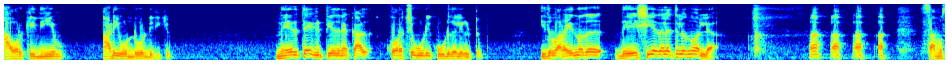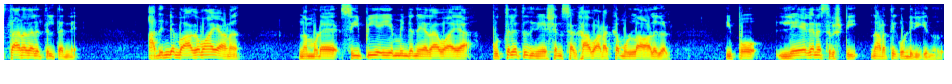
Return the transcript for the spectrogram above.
അവർക്ക് ഇനിയും അടി കൊണ്ടുകൊണ്ടിരിക്കും. നേരത്തെ കിട്ടിയതിനേക്കാൾ കുറച്ചുകൂടി കൂടുതൽ കിട്ടും. ഇത് പറയുന്നത് ദേശീയ തലത്തിലൊന്നുമല്ല സംസ്ഥാന തലത്തിൽ തന്നെ. അതിന്റെ ഭാഗമായാണ് നമ്മുടെ സി പി ഐ എമ്മിന്റെ നേതാവായ പുത്തലത്ത് ദിനേശൻ സഖാവ് അടക്കമുള്ള ആളുകൾ ഇപ്പോൾ ലേഖന സൃഷ്ടി നടത്തിക്കൊണ്ടിരിക്കുന്നത്.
